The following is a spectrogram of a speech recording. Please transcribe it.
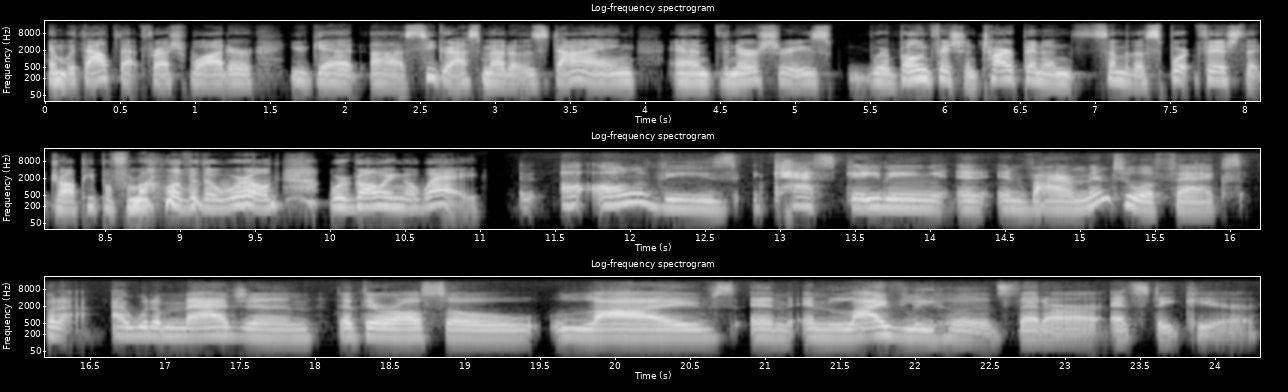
And without that fresh water, you get uh, seagrass meadows dying, and the nurseries where bonefish and tarpon and some of the sport fish that draw people from all over the world were going away all of these cascading and environmental effects, but I would imagine that there are also lives and, and livelihoods that are at stake here.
